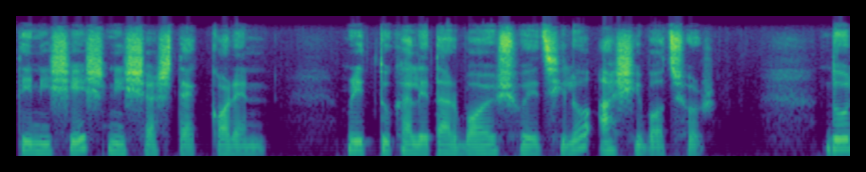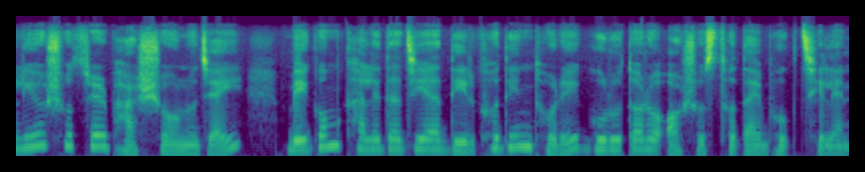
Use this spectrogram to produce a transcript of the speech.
তিনি শেষ নিঃশ্বাস ত্যাগ করেন। মৃত্যুকালে তার বয়স হয়েছিল আশি বছর। দলীয় সূত্রের ভাষ্য অনুযায়ী, বেগম খালেদা জিয়া দীর্ঘদিন ধরে গুরুতর অসুস্থতায় ভুগছিলেন।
